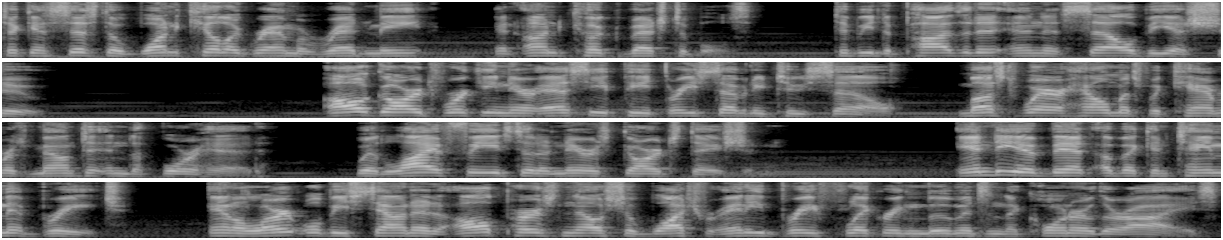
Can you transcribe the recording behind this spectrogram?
to consist of 1 kg of red meat and uncooked vegetables, to be deposited in its cell via chute. All guards working near SCP-372 cell must wear helmets with cameras mounted in the forehead, with live feeds to the nearest guard station. In the event of a containment breach, an alert will be sounded that all personnel should watch for any brief flickering movements in the corner of their eyes,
